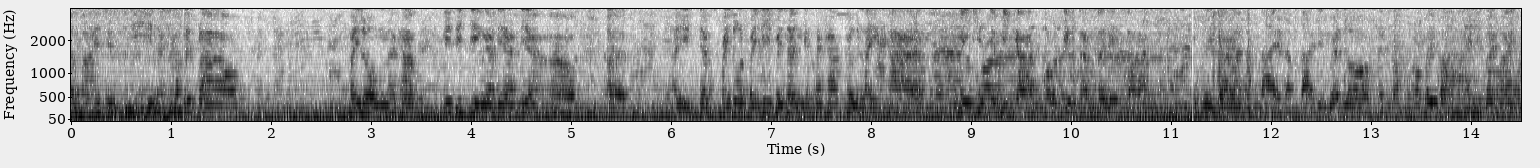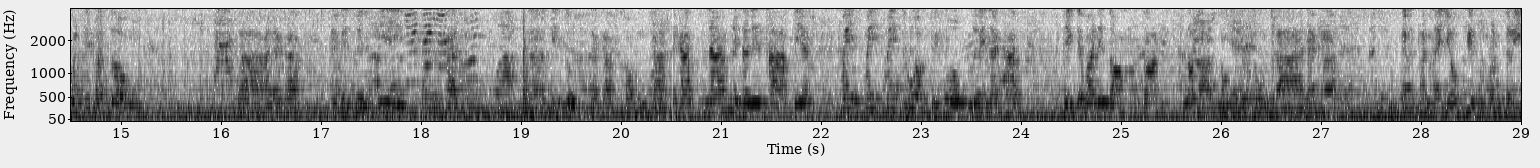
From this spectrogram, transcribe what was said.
สบายเต็มที่นะครับ หรือเปล่าไม่ลงนะครับนี่ที่จริงอะเนี่ยเนี่ยไอจะไปนู่นไปนี่ไปนั่นกันนะครับ ก็ไร้ค่าไม่คิดจะมีการต้องเที่ยวทางทะเลสาบในการสิ่งแวดล้อมนะครับเอาไปบายบายคนที่มาส่ง หลานะครับให้เป็นเมืองที่สำคัญอ่าที่สุดนะครับของการนะครับน้ำในทะเลสาบเนี่ยไม่ไม่ไม่ท่วมถึงอกเลยนะครับเพียงแต่ว่าในตอนตอนรอบของเมืองสงขลานะครับเอ่อท่านนายกเทศมนตรี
